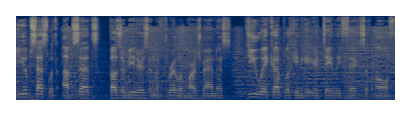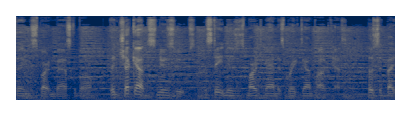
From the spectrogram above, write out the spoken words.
You obsessed with upsets, buzzer beaters, and the thrill of March Madness? Do you wake up looking to get your daily fix of all things Spartan basketball? Then check out Snews Hoops, the State News' March Madness breakdown podcast, hosted by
